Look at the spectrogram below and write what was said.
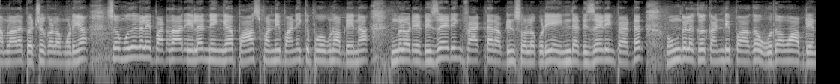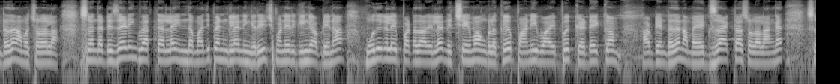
நம்மளால் பெற்றுக்கொள்ள முடியும். ஸோ முதுகலை பட்டதாரியில் நீங்கள் பாஸ் பண்ணி பணிக்கு போகணும் அப்படின்னா உங்களுடைய டிசைடிங் ஃபேக்டர் அப்படின்னு சொல்லக்கூடிய இந்த டிசைடிங் ஃபேக்டர் உங்களுக்கு கண்டிப்பாக உதவும் அப்படின்றத நம்ம சொல்லலாம். ஸோ இந்த டிசைடிங் ஃபேக்டரில் இந்த மதிப்பெண்களை நீங்கள் ரீச் பண்ணியிருக்கீங்க அப்படின்னா முதுகலை பட்டதாரியில் நிச்சயமாக உங்களுக்கு பணி வாய்ப்பு கிடைக்கும் அப்படின்றத நம்ம எக்ஸாக்டாக சொல்லலாங்க. ஸோ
